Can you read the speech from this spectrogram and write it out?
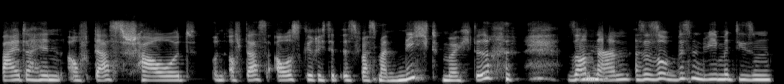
weiterhin auf das schaut und auf das ausgerichtet ist, was man nicht möchte, sondern, mhm. also so ein bisschen wie mit diesem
